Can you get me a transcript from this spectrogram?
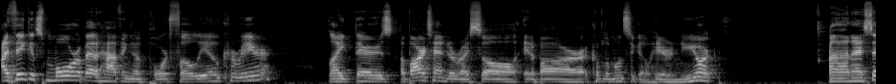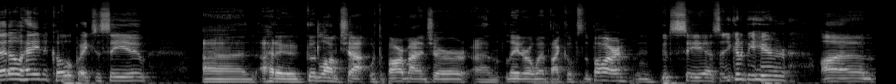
I think it's more about having a portfolio career. Like there's a bartender I saw in a bar a couple of months ago here in New York. And I said, Oh, hey, Nicole, great to see you. And I had a good long chat with the bar manager. And later I went back up to the bar. And good to see you. So You're going to be here um,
